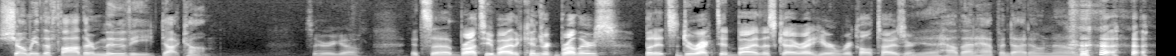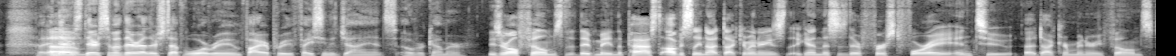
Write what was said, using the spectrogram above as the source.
showmethefathermovie.com. So here we go. It's uh, brought to you by the Kendrick Brothers, but it's directed by this guy right here, Rick Altizer. Yeah, how that happened, I don't know. But- and there's Um, there's some of their other stuff: War Room, Fireproof, Facing the Giants, Overcomer. These are all films that they've made in the past. Obviously, not documentaries. Again, this is their first foray into uh, documentary films.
